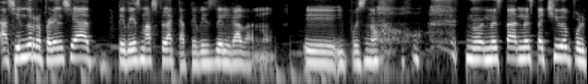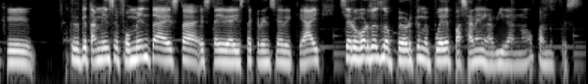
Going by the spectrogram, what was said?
haciendo referencia a te ves más flaca, te ves delgada, ¿no? Eh, y pues no, no, no, está, no está chido porque creo que también se fomenta esta, esta idea y esta creencia de que, ay, ser gordo es lo peor que me puede pasar en la vida, ¿no? Cuando pues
